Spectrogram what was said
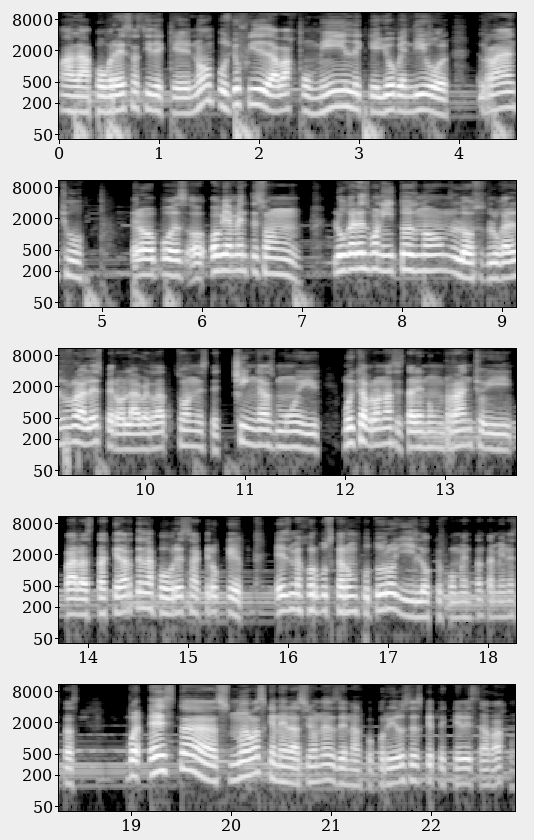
a la pobreza así de que no, pues yo fui de abajo humilde, que yo bendigo el rancho. Pero pues obviamente son lugares bonitos, ¿no? Los lugares rurales, pero la verdad son este chingas muy muy cabronas estar en un rancho y para hasta quedarte en la pobreza creo que es mejor buscar un futuro y lo que fomentan también estas bueno, estas nuevas generaciones de narcocorridos es que te quedes abajo.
